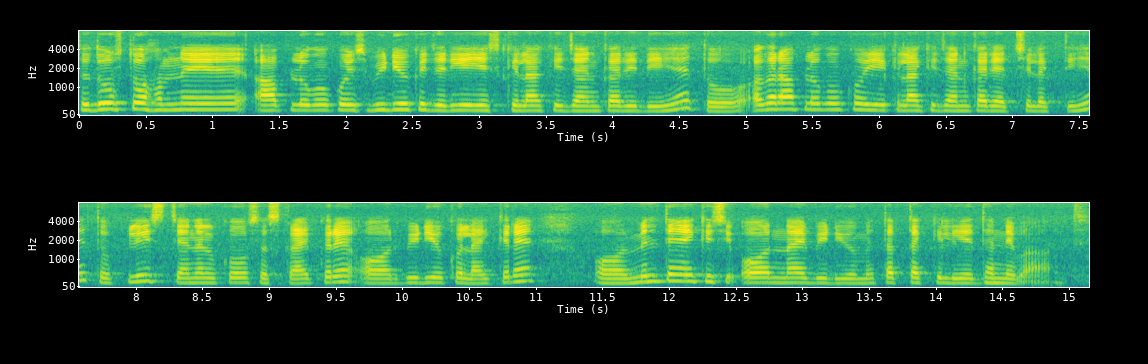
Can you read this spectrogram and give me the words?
तो दोस्तों, हमने आप लोगों को इस वीडियो के ज़रिए इस किला की जानकारी दी है। तो अगर आप लोगों को ये किला की जानकारी अच्छी लगती है तो प्लीज़ चैनल को सब्सक्राइब करें और वीडियो को लाइक करें। और मिलते हैं किसी और नए वीडियो में। तब तक के लिए धन्यवाद।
